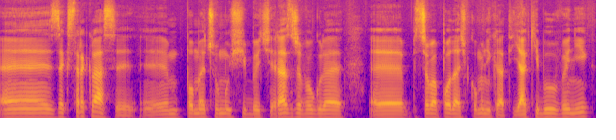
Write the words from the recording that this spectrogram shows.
e, z ekstraklasy. E, po meczu musi być raz, że w ogóle e, trzeba podać komunikat, jaki był wynik,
